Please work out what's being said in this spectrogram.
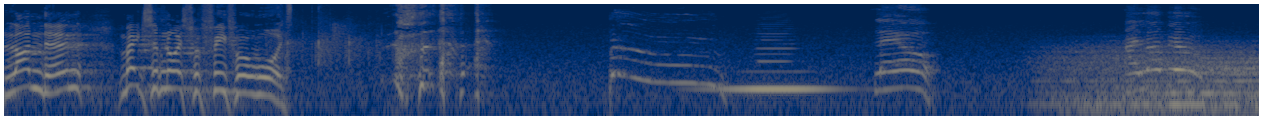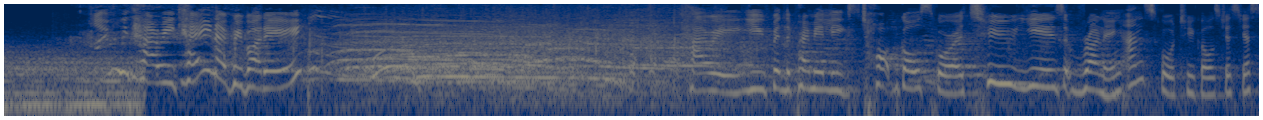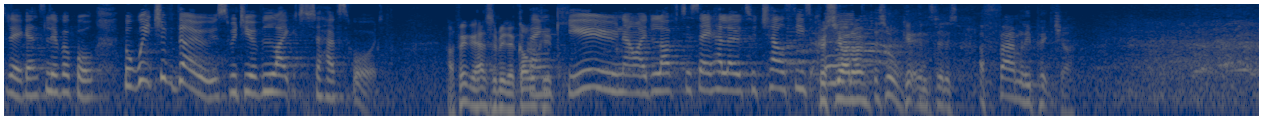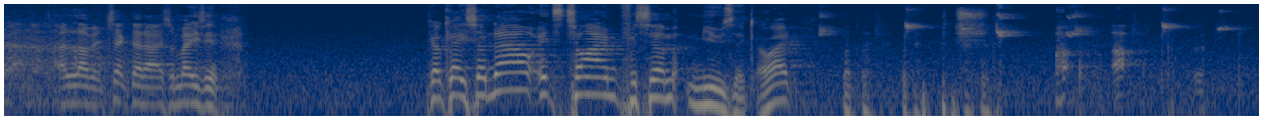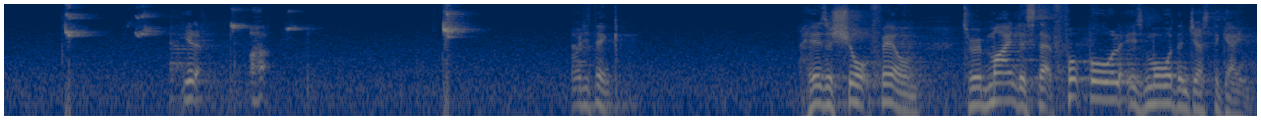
London, make some noise for FIFA Awards. Leo, I love you. I'm with Harry Kane, everybody. Harry, you've been the Premier League's top goal scorer two years running and scored two goals just yesterday against Liverpool. But which of those would you have liked to have scored? I think it has to be the goalkeeper. Thank you. Now I'd love to say hello to Chelsea's. Cristiano, let's all get into this. A family picture. I love it. Check that out. It's amazing. Okay, so now it's time for some music, all right? You know, uh, what do you think? Here's a short film to remind us that football is more than just a game.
